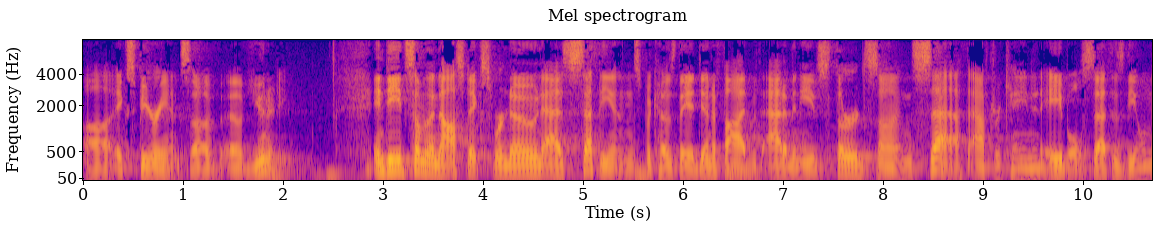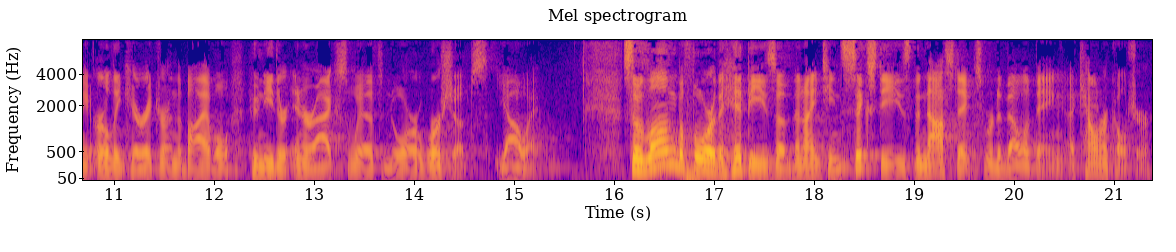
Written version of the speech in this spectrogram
uh, experience of, of unity Indeed, some of the Gnostics were known as Sethians because they identified with Adam and Eve's third son, Seth, after Cain and Abel. Seth is the only early character in the Bible who neither interacts with nor worships Yahweh. So long before the hippies of the 1960s, the Gnostics were developing a counterculture,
